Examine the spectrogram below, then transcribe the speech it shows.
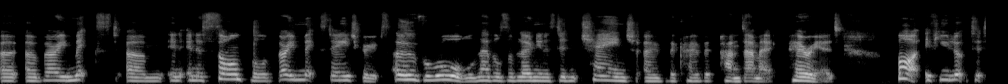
a, a very mixed, um, in, in a sample of very mixed age groups, overall levels of loneliness didn't change over the COVID pandemic period. But if you looked at,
